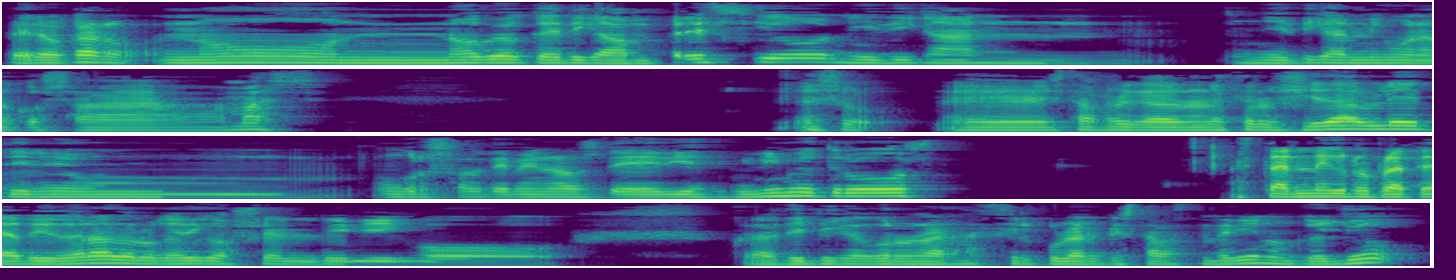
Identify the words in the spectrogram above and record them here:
Pero claro, no, no veo que digan precio ni digan. ni digan ninguna cosa más. Eso, eh, está fabricado en acero oxidable, tiene un, grosor de menos de 10 milímetros, está en negro, plateado y dorado, lo que digo es el típico, con la típica corona circular que está bastante bien, aunque yo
